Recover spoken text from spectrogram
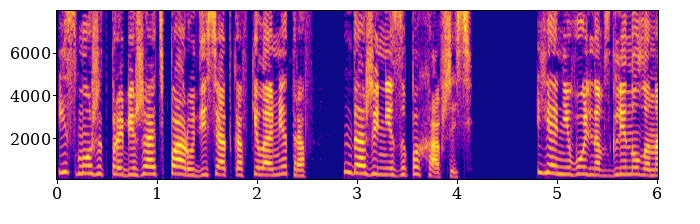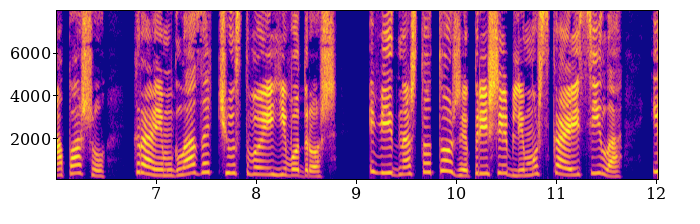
и сможет пробежать пару десятков километров, даже не запыхавшись. Я невольно взглянула на Пашу, краем глаза чувствуя его дрожь. Видно, что тоже пришибли мужская сила и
